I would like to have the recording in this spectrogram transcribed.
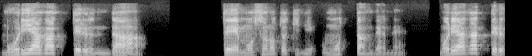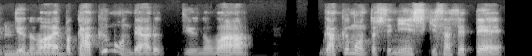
盛り上がってるんだってもうその時に思ったんだよね。盛り上がってるっていうのは、やっぱ学問であるっていうのは、学問として認識させて、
